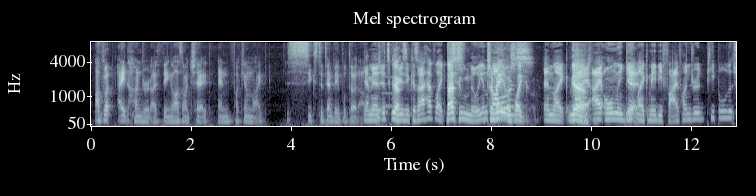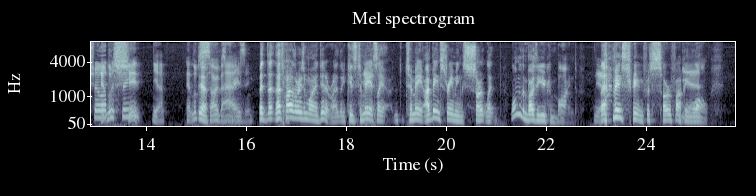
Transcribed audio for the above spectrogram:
I've got 800, I think, last time I checked, and fucking like six to 10 people turn up. Yeah, man, it's crazy because I have like That's- two million. to me, it was like- and like Yeah. I, I only get Yeah. like maybe five hundred people that show It up a looks stream. shit. Yeah, It looks Yeah. so it's bad. crazy. But th- that's part of the reason why I did it, right? Because to me, Yeah. it's like to me, I've been streaming so like longer than both of you combined. Yeah. I've been streaming for so fucking Yeah. long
